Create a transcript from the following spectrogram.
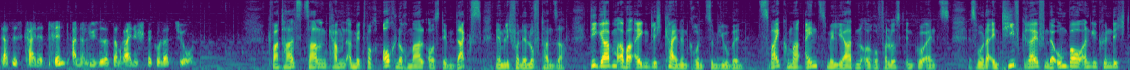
das ist keine Trendanalyse, das ist dann reine Spekulation. Quartalszahlen kamen am Mittwoch auch nochmal aus dem DAX, nämlich von der Lufthansa. Die gaben aber eigentlich keinen Grund zum Jubeln. 2,1 Milliarden Euro Verlust in Q1. Es wurde ein tiefgreifender Umbau angekündigt.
